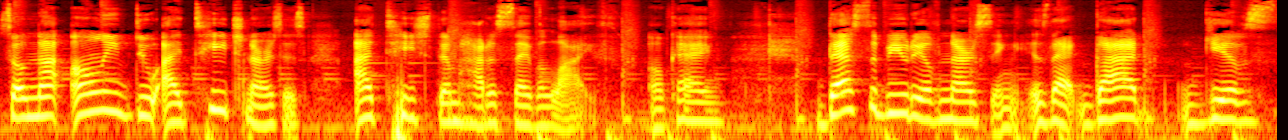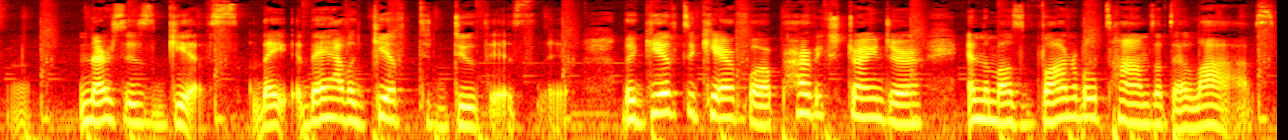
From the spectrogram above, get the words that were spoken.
So, not only do I teach nurses, I teach them how to save a life. Okay? That's the beauty of nursing is that God gives nurses gifts. They they have a gift to do this. The gift to care for a perfect stranger in the most vulnerable times of their lives.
